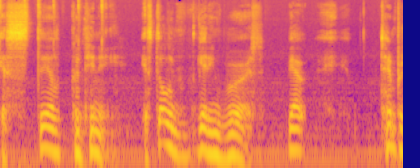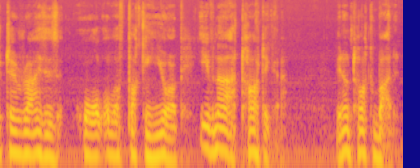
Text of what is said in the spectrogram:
is still continuing. It's still getting worse. We have temperature rises all over fucking Europe, even in Antarctica. We don't talk about it.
